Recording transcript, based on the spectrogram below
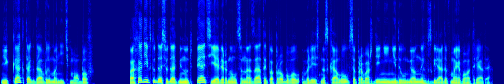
И как тогда выманить мобов? Походив туда-сюда минут пять, я вернулся назад и попробовал влезть на скалу в сопровождении недоуменных взглядов моего отряда.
